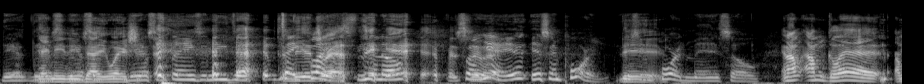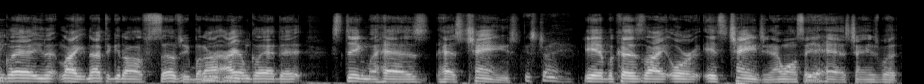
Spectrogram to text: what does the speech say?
There, there's, need there's evaluation. Some, there's some things that need to, To take place, you know. Yeah, so sure. yeah, it, it's important. It's Yeah. important, man. So And I'm I'm glad I'm glad you know like not to get off subject, but Mm-hmm. I, I am glad that stigma has has changed. it's changed. Yeah, because like or it's changing. I won't say it has changed, but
